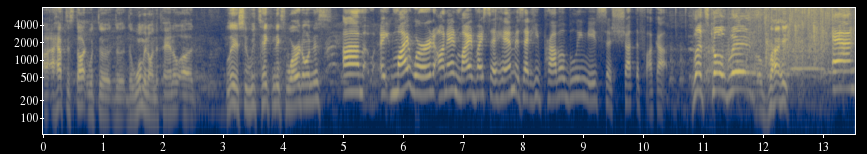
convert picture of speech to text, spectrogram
I I have to start with the, the, the woman on the panel. Uh, Liz, should we take Nick's word on this? Um, my word on it, and my advice to him is that he probably needs to shut the fuck up. Let's go, Liz. All right. And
